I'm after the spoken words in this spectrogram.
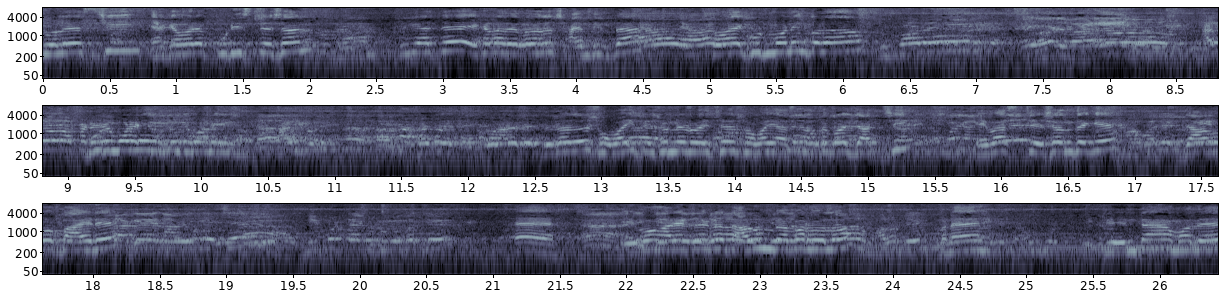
চলে এসেছি একেবারে পুরী স্টেশন। ঠিক আছে এখানে দেখা যাচ্ছে সায়নদীপ দা সবাই গুড মর্নিং করে দাও গুড মর্নিং গুড মর্নিং সবাই পেছনে রয়েছে সবাই আস্তে আস্তে করে যাচ্ছি। এবার স্টেশন থেকে যাব বাইরে। হ্যাঁ এবং আরেকটা একটা দারুণ ব্যাপার হলো মানে ট্রেনটা আমাদের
